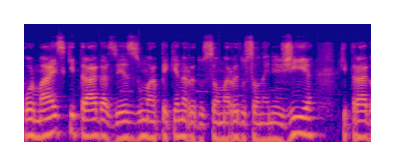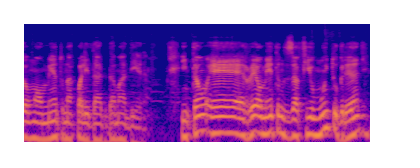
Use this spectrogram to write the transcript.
Por mais que traga às vezes uma pequena redução, uma redução na energia, que traga um aumento na qualidade da madeira. Então é realmente um desafio muito grande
